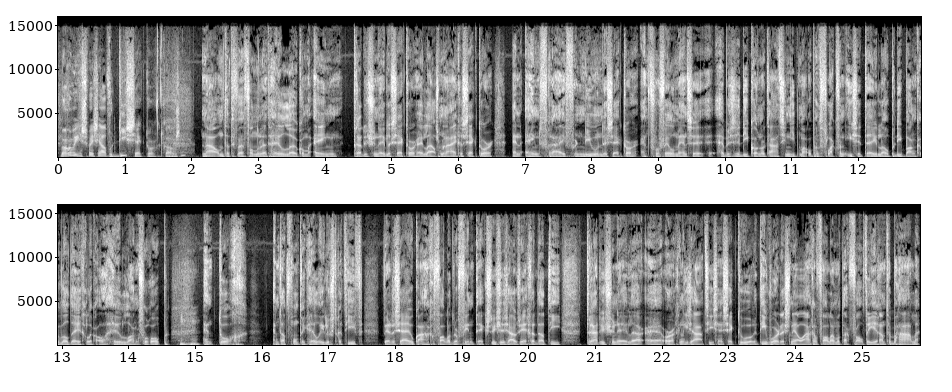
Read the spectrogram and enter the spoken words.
Waarom heb je speciaal voor die sector gekozen? Nou, omdat we vonden het heel leuk om één traditionele sector, helaas mijn eigen sector, en één vrij vernieuwende sector. En voor veel mensen hebben ze die connotatie niet, maar op het vlak van ICT lopen die banken wel degelijk al heel lang voorop. En toch. En dat vond ik heel illustratief. Werden zij ook aangevallen door fintechs. Dus je zou zeggen dat die traditionele eh, organisaties en sectoren. die worden snel aangevallen, want daar valt eer aan te behalen.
